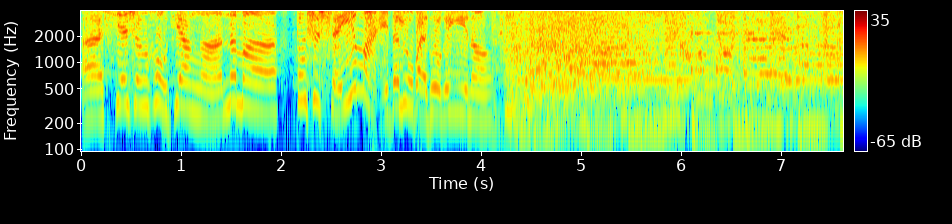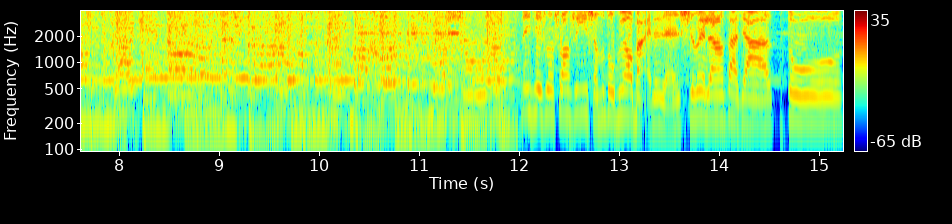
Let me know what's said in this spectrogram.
呃，先升后降啊，那么都是谁买的六百多个亿呢？那些说双十一什么都不要买的人，是为了让大家都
